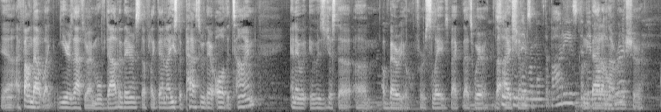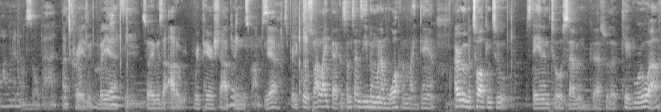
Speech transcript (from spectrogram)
Yeah, I found out like years after I moved out of there and stuff like that. And I used to pass through there all the time, and it, it was just a um, a burial for slaves back. That's where the so did they remove the bodies? Did they that I'm not really it? sure. Oh, I want to know so bad. That's, That's crazy, but yeah. crazy. So it was an auto repair shop. Give me goosebumps. Yeah, it's pretty cool. So I like that because sometimes even when I'm walking, I'm like, damn. I remember talking to staying in 207 because that's where the kid grew up.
